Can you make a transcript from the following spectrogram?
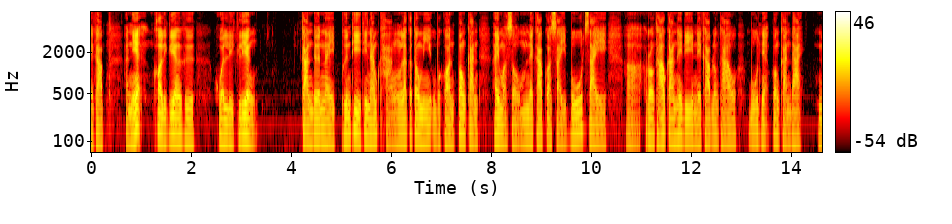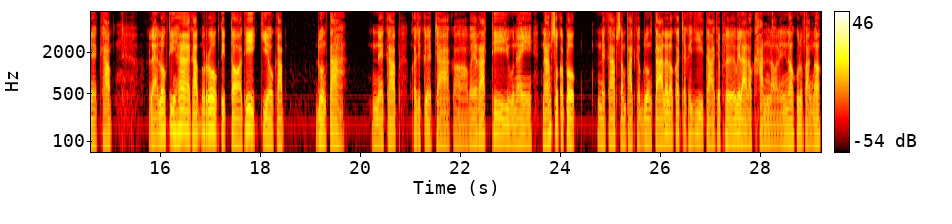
นะครับ อันนี้ข้อหลีกเลี่ยงก็คือ ควรหลีกเลี่ยง การเดินในพื้นที่ที่น้ำขัง แล้วก็ต้องมีอุปกรณ์ป้องกันให้เหมาะสมนะครับ ก็ใส่บูทใส่รองเท้ากันให้ดีนะครับรองเท้าบูทเนี่ยป้องกันได้นะครับ และโรคที่5ครับโรคติดต่อที่เกี่ยวกับดวงตานะครับ ก็จะเกิดจากไวรัสที่อยู่ในน้ำสกปรก นะครับสัมผัสกับดวงตาแล้วเราก็จะขยี้ตาจะเผลอเวลาเราคันเราอะไรนี้เนาะคุณผู้ฟังเนาะ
